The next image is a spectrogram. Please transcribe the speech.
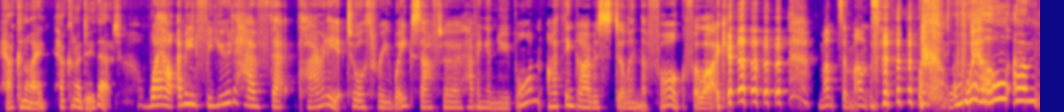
How can I how can I do that? Wow. I mean, for you to have that clarity at two or three weeks after having a newborn, I think I was still in the fog for like months and months. well, um,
